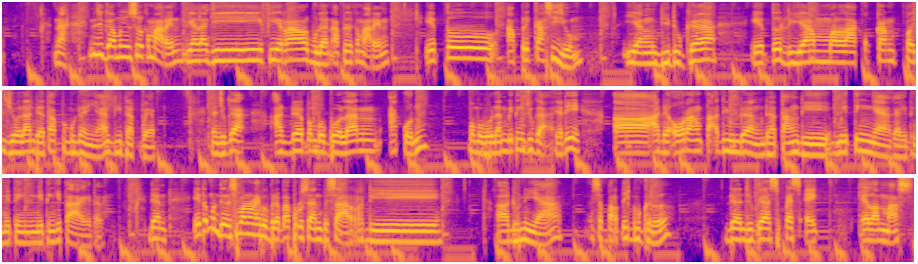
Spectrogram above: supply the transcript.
Nah ini juga menyusul kemarin yang lagi viral bulan April kemarin itu aplikasi Zoom yang diduga itu dia melakukan penjualan data penggunanya di dark web dan juga ada pembobolan akun, pembobolan meeting juga. Jadi uh, ada orang tak diundang datang di meetingnya kayak gitu, meeting meeting kita gitu. Dan itu pun direspon oleh beberapa perusahaan besar di uh, dunia seperti Google dan juga SpaceX, Elon Musk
